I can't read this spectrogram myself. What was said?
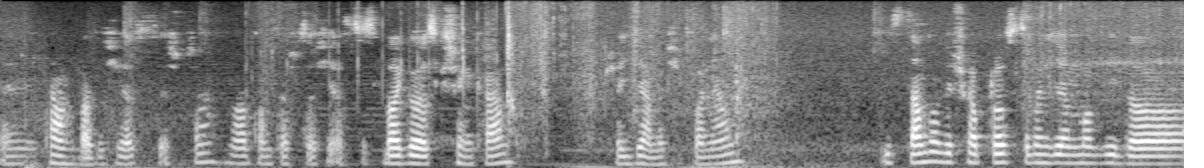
Yy, tam chyba coś jest jeszcze, no tam też coś jest, to jest chyba jego skrzynka. Przejdziemy się po nią. I stamtąd już chyba prosto będziemy mogli do...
